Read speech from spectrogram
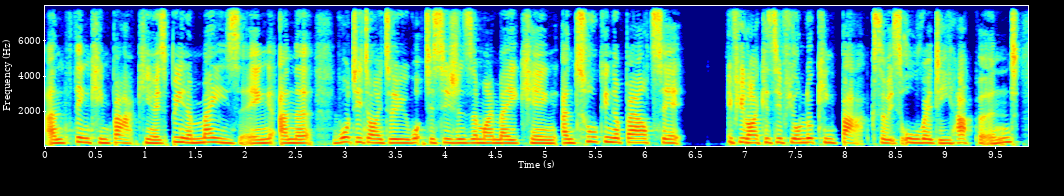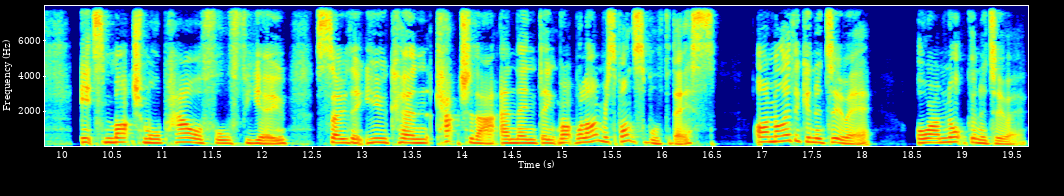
and thinking back, you know, it's been amazing. And that what did I do? What decisions am I making? And talking about it, if you like, as if you're looking back. So it's already happened. It's much more powerful for you so that you can capture that and then think, right, well, I'm responsible for this. I'm either going to do it or I'm not going to do it.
